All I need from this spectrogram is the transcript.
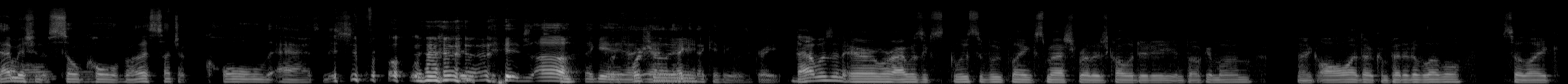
That mission Oh, is so cold, bro. That's such a cold ass mission, bro. It- it just- oh, that game, yeah, yeah, that, Unfortunately- that was great. That was an era where I was exclusively playing Smash Brothers, Call of Duty, and Pokemon, like all at a competitive level. So like,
